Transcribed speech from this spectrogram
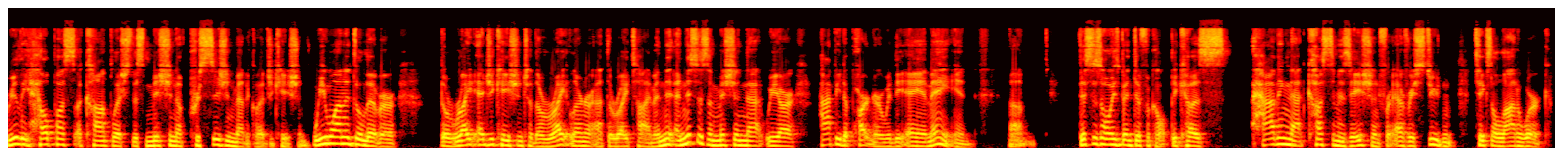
really help us accomplish this mission of precision medical education. We want to deliver the right education to the right learner at the right time. And, th and this is a mission that we are happy to partner with the AMA in. Um, this has always been difficult because having that customization for every student takes a lot of work.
